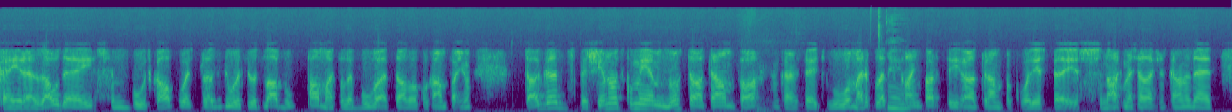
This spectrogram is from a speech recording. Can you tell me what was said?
ka ir uh, zaudējis un būtu kalpojis par ļoti, ļoti labu pamatu, lai būvētu tālāko kampaņu. Tagad, pēc šiem notikumiem, nu, tā Trumpa, kā jau teicu, loma ir Republikāņu partijā, Trumpa kaut iespējas nākamajās vēlēšanās kandidēt.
